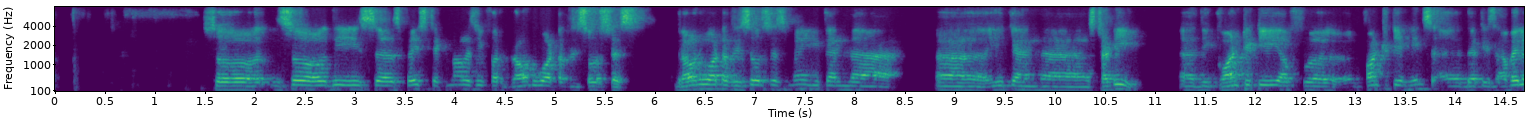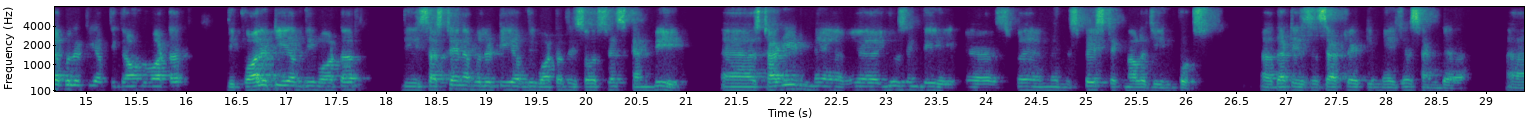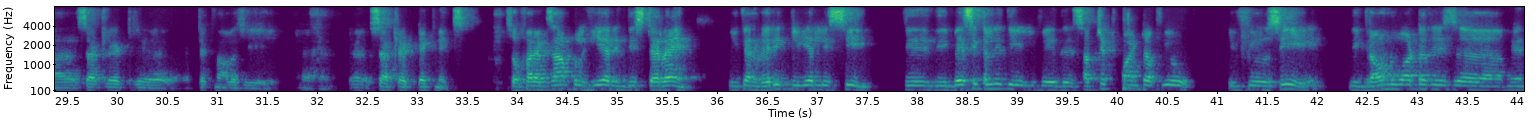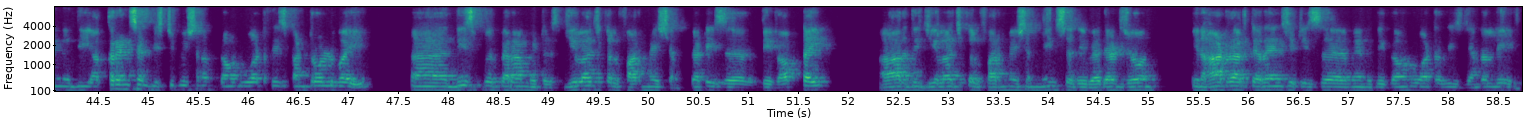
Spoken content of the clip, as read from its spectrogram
So, so this uh, space technology for groundwater resources. Groundwater resources may you can uh, uh, you can uh, study uh, the quantity of uh, quantity means that is availability of the groundwater, the quality of the water, the sustainability of the water resources can be uh, studied uh, using the uh, space technology inputs. Uh, that is satellite images and uh, uh, satellite uh, technology, uh, uh, satellite techniques. So, for example, here in this terrain, you can very clearly see the, the basically the, the, subject point of view. If you see the groundwater is, uh, I mean, the occurrence and distribution of groundwater is controlled by uh, these parameters, geological formation, that is uh, the rock type or the geological formation means the weathered zone. In hard rock terrains, it is, uh, I the groundwater is generally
